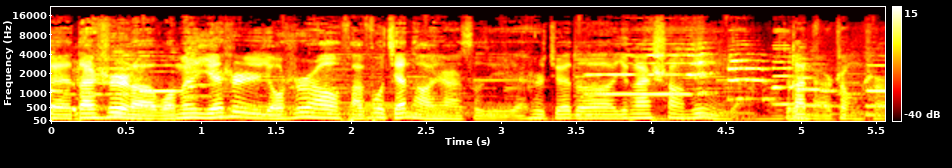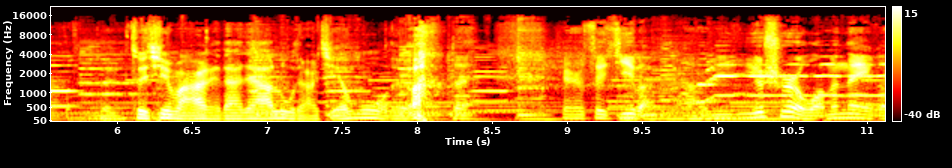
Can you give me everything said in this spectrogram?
对，但是呢，我们也是有时候反复检讨一下自己，也是觉得应该上进一点，干点正事儿。对，最起码给大家录点节目，对吧？对这是最基本的啊。于于是我们那个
